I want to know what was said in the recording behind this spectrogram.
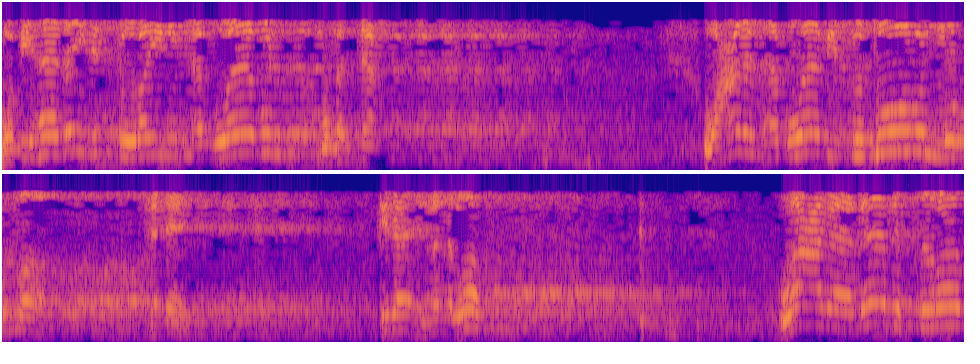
وفي هذين السورين أبواب مفتحة. وعلى الأبواب ستور مرخاه ستاير كده المثل واضح وعلى باب الصراط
